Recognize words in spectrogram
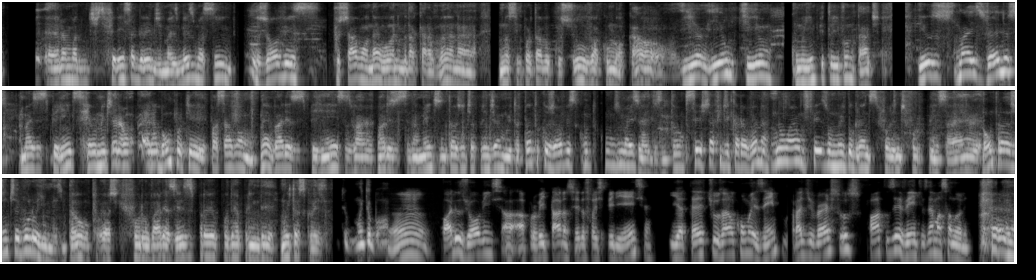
era uma diferença grande, mas mesmo assim, os jovens puxavam né, o ânimo da caravana, não se importavam com chuva, com local, iam, iam iam com ímpeto e vontade. E os mais velhos, mais experientes, realmente era, era bom porque passavam né, várias experiências, vários ensinamentos, então a gente aprendia muito, tanto com os jovens quanto com os mais velhos. Então, ser chefe de caravana não é um peso muito grande se for, a gente for pensar, é bom para a gente evoluir mesmo. Então, eu acho que foram várias vezes para eu poder aprender muitas coisas. Muito, muito bom. Hum, vários jovens aproveitaram-se da sua experiência e até te usaram como exemplo para diversos fatos e eventos, né, Massanori?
